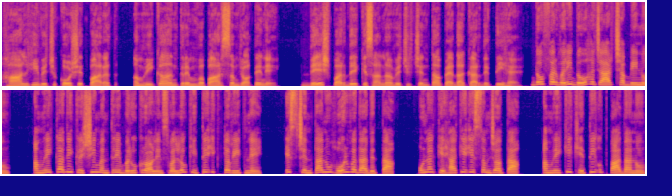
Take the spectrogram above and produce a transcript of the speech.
ਹਾਲ ਹੀ ਵਿੱਚ ਕੋਸ਼ਿਤ ਭਾਰਤ, ਅਮਰੀਕਾ ਅੰਤਰਿਮ ਵਪਾਰ ਸਮਝੌਤੇ ਨੇ ਦੇਸ਼ ਭਰ ਦੇ ਕਿਸਾਨਾਂ ਵਿੱਚ ਚਿੰਤਾ ਪੈਦਾ ਕਰ ਦਿੱਤੀ ਹੈ। 2 ਫਰਵਰੀ 2026 ਨੂੰ ਅਮਰੀਕਾ ਦੀ ਕ੍ਰਿਸ਼ੀ ਮੰਤਰੀ ਬਰੂਕ ਰੋਲਿੰਸ ਵੱਲੋਂ ਕੀਤੇ ਇੱਕ ਟਵੀਟ ਨੇ ਇਸ ਚਿੰਤਾ ਨੂੰ ਹੋਰ ਵਧਾ ਦਿੱਤਾ। ਉਨ੍ਹਾਂ ਕਿਹਾ ਕਿ ਇਹ ਸਮਝੌਤਾ ਅਮਰੀਕੀ ਖੇਤੀ ਉਤਪਾਦਾਂ ਨੂੰ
